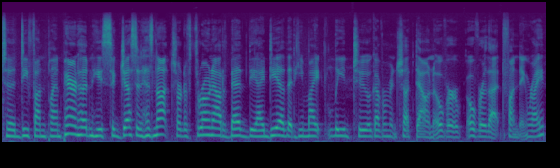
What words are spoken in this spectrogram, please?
to defund Planned Parenthood, and he's suggested, has not sort of thrown out of bed the idea that he might lead to a government shutdown over over that funding, right?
